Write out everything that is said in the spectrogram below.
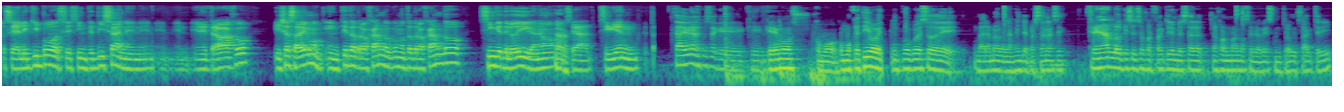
o sea, el equipo se sintetiza en, en- en- en- en el trabajo y ya sabemos en qué está trabajando, cómo está trabajando, sin que te lo diga, ¿no? Claro. O sea, si bien Está una de las cosas que, que queremos como, como objetivo, que un poco eso de, va de la mano con las 20 personas, es frenar lo que es el Software Factory y empezar a transformarnos en lo que es un Product Factory.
